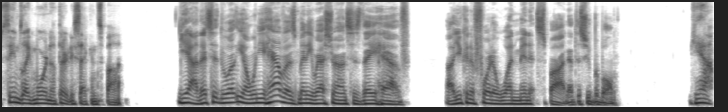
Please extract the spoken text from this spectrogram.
seems like more than a 30 second spot. Yeah, that's it. Well, you know, when you have as many restaurants as they have, uh, you can afford a one minute spot at the Super Bowl. Yeah.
